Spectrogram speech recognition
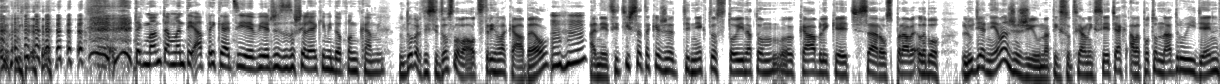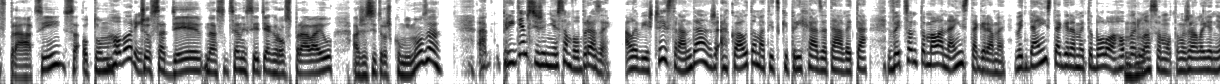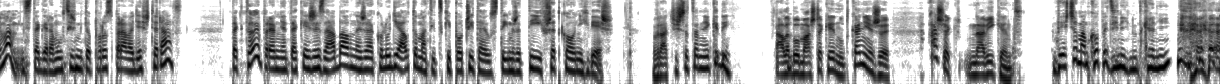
tak mám tam len tie aplikácie, vieš, že so všelijakými doplnkami. No dobre, ty si doslova odstrihla kábel uh-huh. a necítiš sa také, že ti niekto stojí na tom e, kábli, keď sa rozpráva, lebo ľudia nielenže žijú na tých sociálnych sieťach, ale potom na druhý deň v práci sa o tom, Hovorí. čo sa deje na sociálnych sieťach rozprávajú a že si trošku mimoza? A prídem si, že nie som v obraze. Ale vieš, čo je sranda? Že ako automaticky prichádza tá veta. Veď som to mala na Instagrame. Veď na Instagrame to bolo a hovorila mm-hmm. som o tom, že ale ja nemám Instagram. Musíš mi to porozprávať ešte raz. Tak to je pre mňa také, že zábavné, že ako ľudia automaticky počítajú s tým, že ty všetko o nich vieš. Vrátiš sa tam niekedy? Alebo máš také nutkanie, že až na víkend Vieš čo, mám kopec iných nutkaní.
